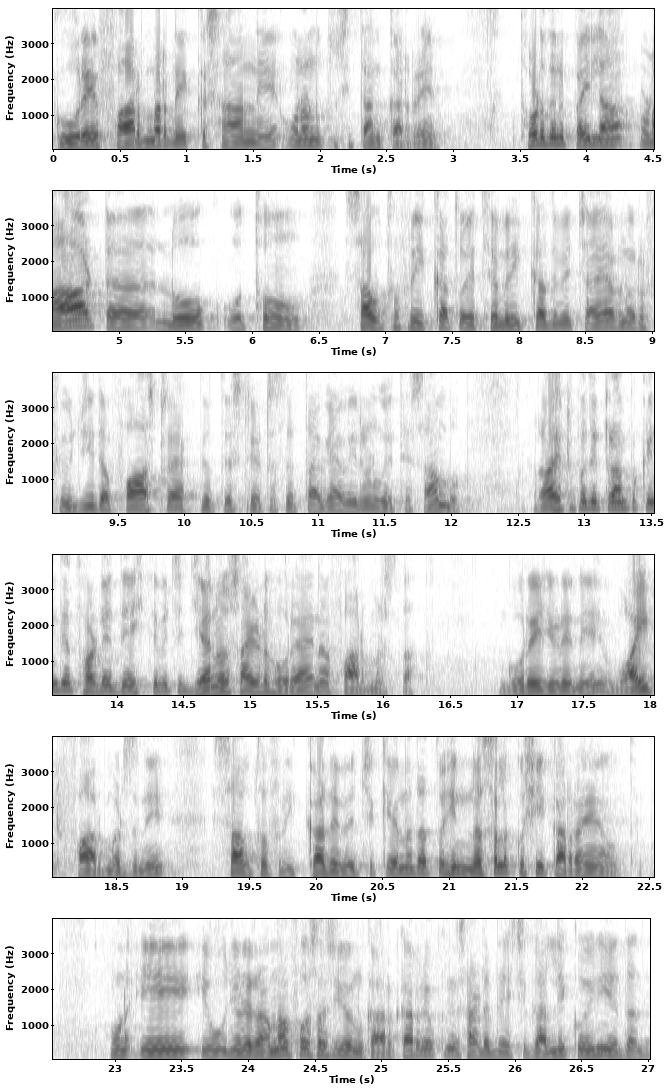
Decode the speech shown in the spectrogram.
ਗੋਰੇ ਫਾਰਮਰ ਨੇ, ਕਿਸਾਨ ਨੇ, ਉਹਨਾਂ ਨੂੰ ਤੁਸੀਂ ਤੰਗ ਕਰ ਰਹੇ ਹੋ। ਥੋੜੇ ਦਿਨ ਪਹਿਲਾਂ 59 ਲੋਕ ਉਥੋਂ ਸਾਊਥ ਅਫਰੀਕਾ ਤੋਂ ਇੱਥੇ ਅਮਰੀਕਾ ਦੇ ਵਿੱਚ ਆਏ ਉਹਨਾਂ ਨੂੰ ਰਿਫਿਊਜੀ ਦਾ ਫਾਸਟ ਟਰੈਕ ਦੇ ਉੱਤੇ ਸਟੇਟਸ ਦਿੱਤਾ ਗਿਆ ਵੀ ਇਹਨਾਂ ਨੂੰ ਇੱਥੇ ਸੰਭੋ। ਰਾਸ਼ਟਰਪਤੀ ਟਰੰਪ ਕਹਿੰਦੇ ਤੁਹਾਡੇ ਦੇਸ਼ ਦੇ ਵਿੱਚ ਜੈਨੋਸਾਈਡ ਹੋ ਰਿਹਾ ਇਹਨਾਂ ਫਾਰਮਰਸ ਦਾ। ਗੋਰੇ ਜਿਹੜੇ ਨੇ ਵਾਈਟ ਫਾਰਮਰਸ ਨੇ ਸਾਊਥ ਅਫਰੀਕਾ ਦੇ ਵਿੱਚ ਕਿ ਉਹਨਾਂ ਦਾ ਤੁਸੀਂ ਨਸਲਕੁਸ਼ੀ ਕਰ ਰਹੇ ਹੋ ਉੱਥੇ। ਹੁਣ ਇਹ ਉਹ ਜਿਹੜੇ ਰਾਮਾਫੋਸ ਅਸੀਂ ਉਹ ਇਨਕਾਰ ਕਰ ਰਹੇ ਹੋ ਕਿ ਸਾਡੇ ਦੇਸ਼ 'ਚ ਗੱਲ ਹੀ ਕੋਈ ਨਹੀਂ ਇਦਾਂ ਦੀ।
